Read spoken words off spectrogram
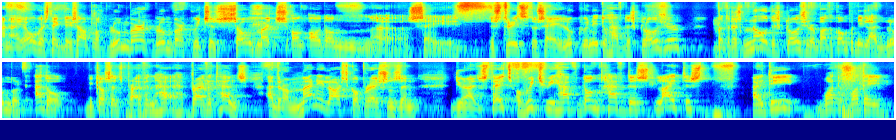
And I always take the example of Bloomberg. Bloomberg, which is so much on, out on, uh, say, the streets to say, look, we need to have disclosure, but there is no disclosure about a company like Bloomberg at all, because it's private, ha- private hands. And there are many large corporations in the United States of which we have, don't have the slightest idea what, what they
